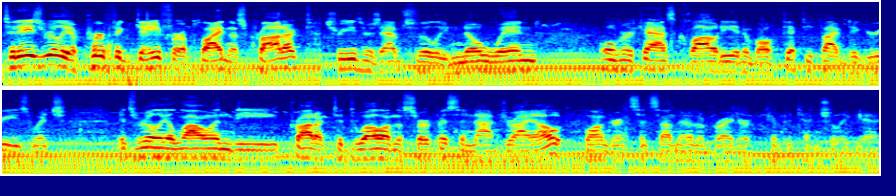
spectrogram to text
Today's really a perfect day for applying this product. Trees, there's absolutely no wind, overcast, cloudy, and about 55 degrees, which it's really allowing the product to dwell on the surface and not dry out. The longer it sits on there, the brighter it can potentially get.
